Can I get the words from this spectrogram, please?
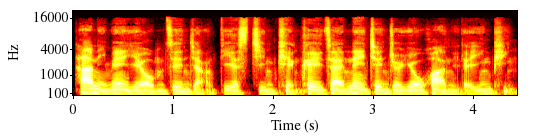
它里面也有我们之前讲的 DS 晶片，可以在内建就优化你的音频。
